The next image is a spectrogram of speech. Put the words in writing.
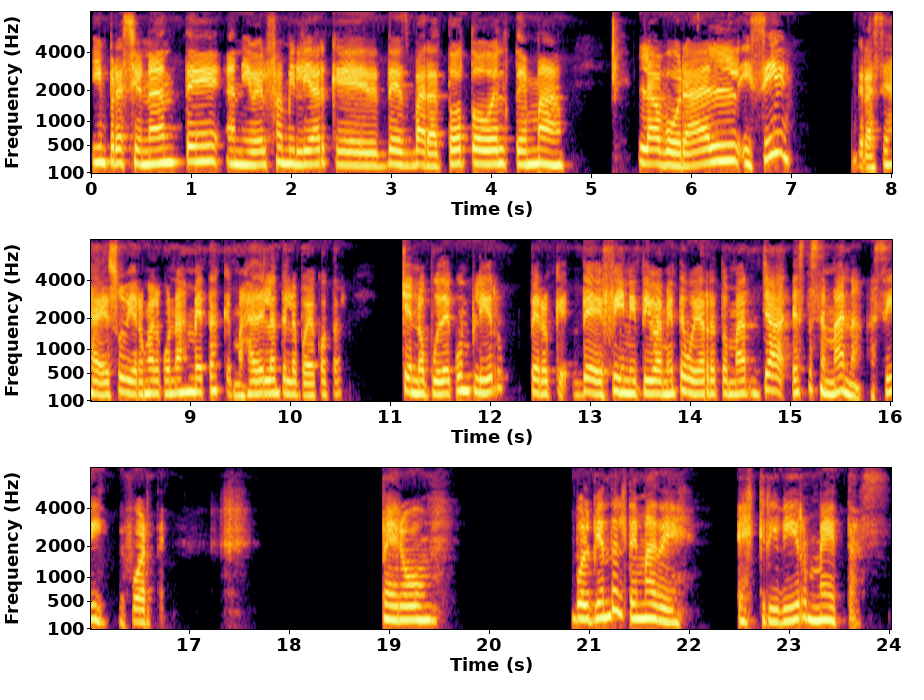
impresionante a nivel familiar que desbarató todo el tema laboral y sí, gracias a eso hubieron algunas metas que más adelante le voy a contar que no pude cumplir, pero que definitivamente voy a retomar ya esta semana, así de fuerte. Pero volviendo al tema de escribir metas,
